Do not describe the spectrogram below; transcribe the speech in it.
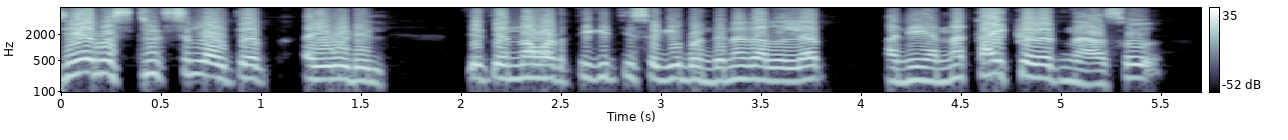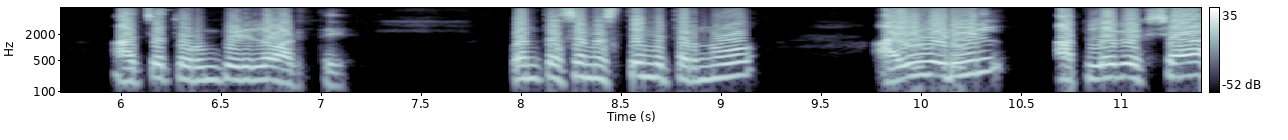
जे रेस्ट्रिक्शन लावतात आई वडील ते त्यांना वाटते की ती सगळी बंधनं घालल्यात आणि यांना काय कळत नाही असं आजच्या तरुण पिढीला वाटते. पण तसं नसते मित्रांनो आई वडील आपल्यापेक्षा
